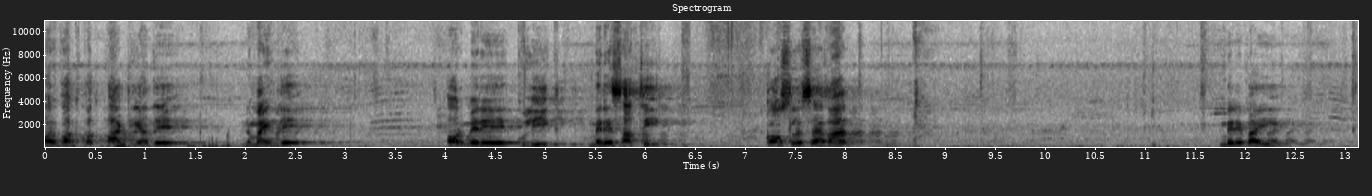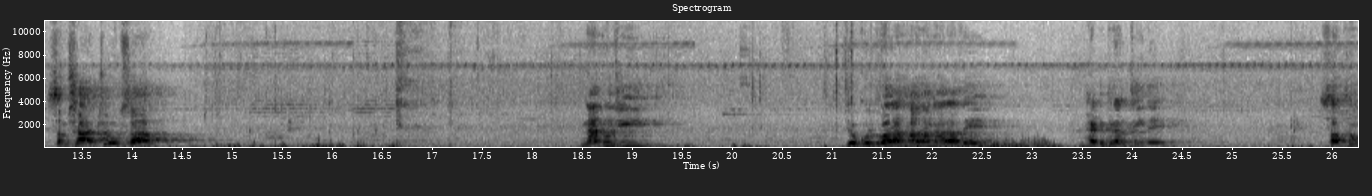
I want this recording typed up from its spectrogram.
ਔਰ ਵੱਖ-ਵੱਖ ਪਾਰਟੀਆਂ ਦੇ ਨੁਮਾਇੰਦੇ ਔਰ ਮੇਰੇ ਕੁਲੀਗ, ਮੇਰੇ ਸਾਥੀ, ਕੌਂਸਲਰ ਸਾਹਿਬਾਨ, ਮੇਰੇ ਭਾਈ ਸ਼ਮਸ਼ਾਦ ਚੌਕ ਸਾਹਿਬ ਨਾਨੂ ਜੀ, ਜੋ ਗੁਰਦੁਆਰਾ ਹਾਵਾ ਨਾਰਾ ਦੇ ਹੈੱਡ ਗ੍ਰੰਥੀ ਨੇ, ਸਭ ਨੂੰ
